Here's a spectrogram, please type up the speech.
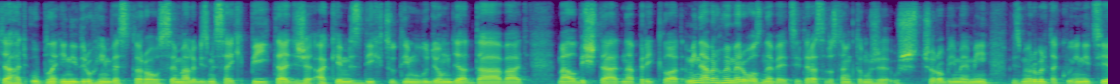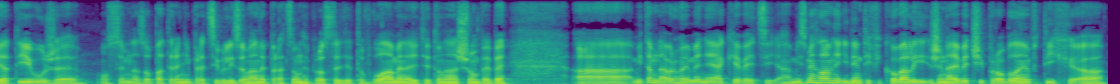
ťahať úplne iný druh investorov sem, mali by sme sa ich pýtať, že aké mzdy chcú tým ľuďom dávať. Mal by štát napríklad, my navrhujeme rôzne veci, teraz sa dostanem k tomu, že už čo robíme my, my sme robili takú iniciatívu, že 18 opatrení pre civilizované pracovné prostredie, to voláme, nájdete to na našom webe. A my tam navrhujeme nejaké veci. A my sme hlavne identifikovali, že najväčší problém v tých uh,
